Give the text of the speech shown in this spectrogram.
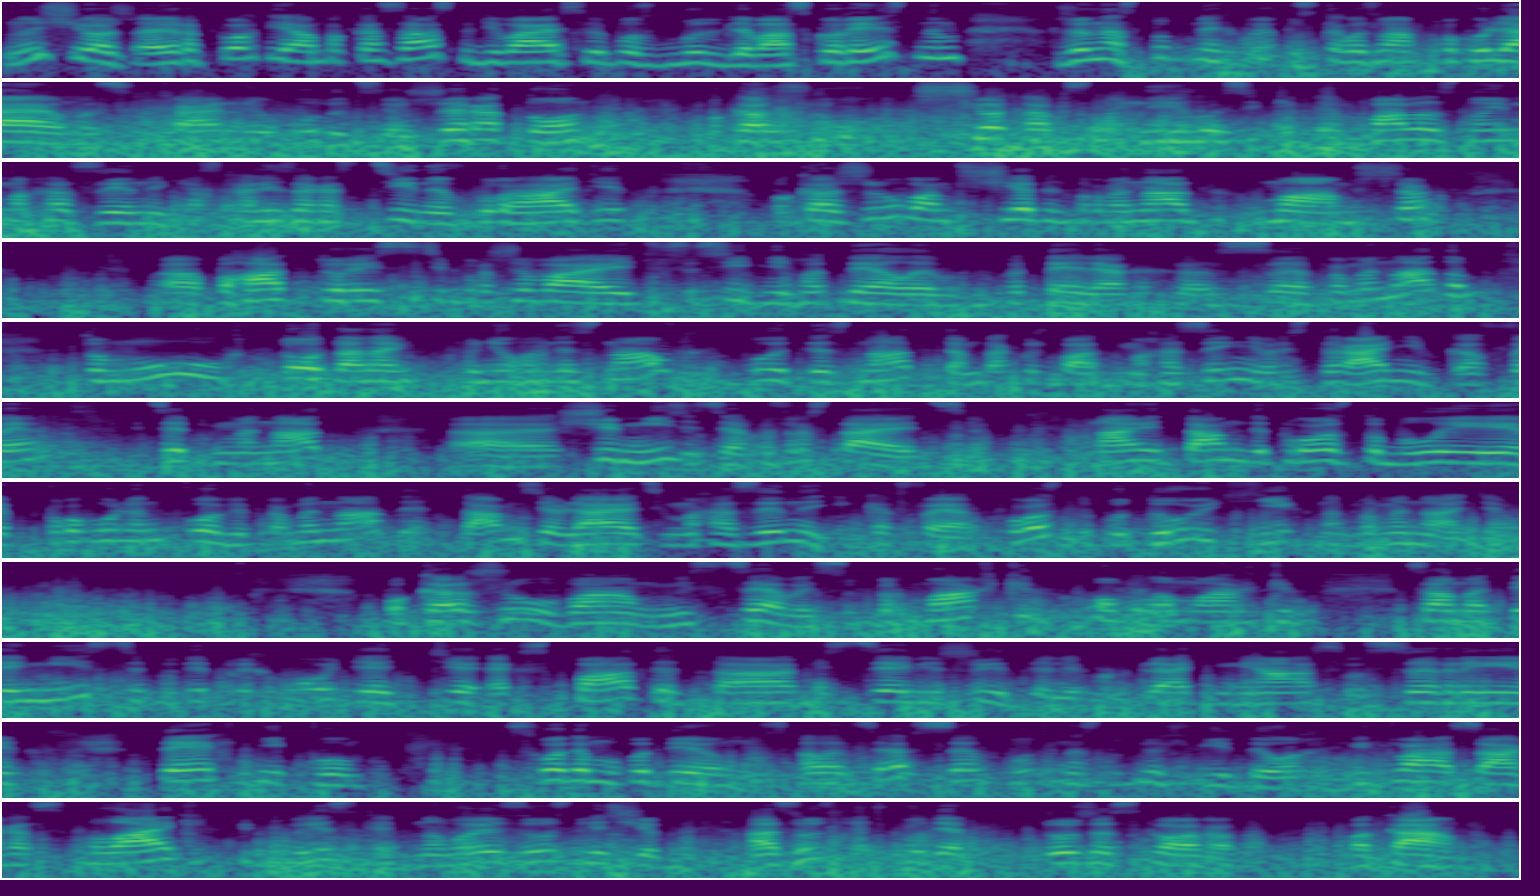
Ну що ж, аеропорт я вам показав. Сподіваюсь, випуск буде для вас корисним. Вже в наступних випусках ми з вами прогуляємо центральною вулицею Шератон. Покажу, що там змінилось, які додавались нові магазини, які взагалі зараз ціни в Хургаді. Покажу вам ще один променад Мамша. Е, Багато туристів проживають в сусідніх готелі, в готелях з променадом. Тому хто да, навіть про нього не знав, будете знати. Там також багато магазинів, ресторанів, кафе. І цей променад е, щомісяця розростається. Навіть там, де просто були прогулянкові променади, там з'являються магазини і кафе. Просто будують їх на променаді. Покажу вам місцевий супермаркет, гомломаркет, саме те місце, куди приходять експати та місцеві жителі, куплять м'ясо, сири, техніку. Сходимо, подивимось. Але це все буде в наступних відео. Від вас зараз лайк, підписка, нової зустрічі. А зустріч буде дуже скоро. Пока!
